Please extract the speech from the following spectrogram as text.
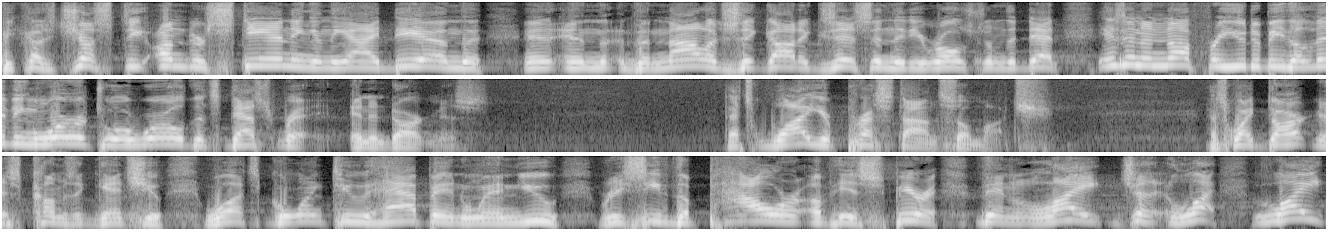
Because just the understanding and the idea and the and, and the knowledge that God exists and that He rose from the dead isn't enough for you to be the living word to a world that's desperate and in darkness. That's why you're pressed on so much. That's why darkness comes against you. What's going to happen when you receive the power of His Spirit? Then light, just light, light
